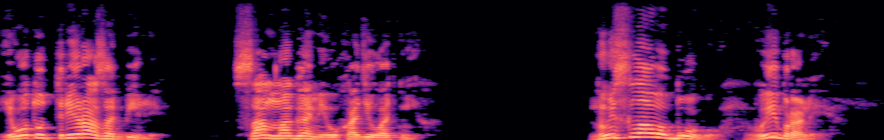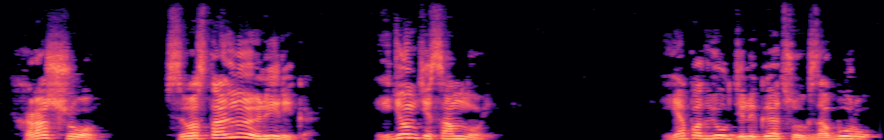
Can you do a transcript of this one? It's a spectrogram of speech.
Его тут три раза били. Сам ногами уходил от них. Ну и слава богу, выбрали. Хорошо. Все остальное лирика. Идемте со мной. Я подвел делегацию к забору,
